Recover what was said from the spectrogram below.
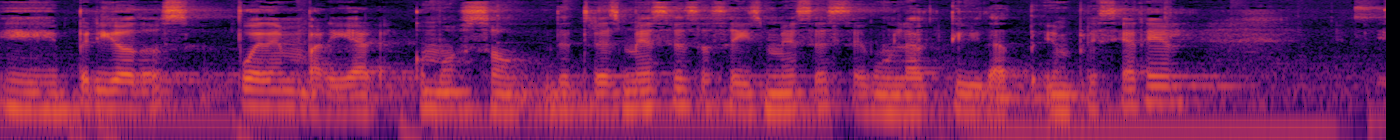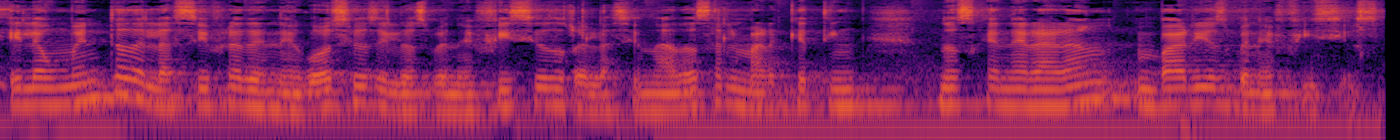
eh, periodos pueden variar como son de 3 meses a 6 meses según la actividad empresarial. El aumento de la cifra de negocios y los beneficios relacionados al marketing nos generarán varios beneficios.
